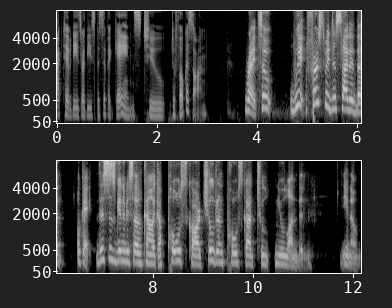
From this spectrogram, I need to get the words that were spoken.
activities or these specific games to to focus on? Right. So we first we decided that okay, this is going to be sort of kind of like a postcard, children postcard to New London, you know.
